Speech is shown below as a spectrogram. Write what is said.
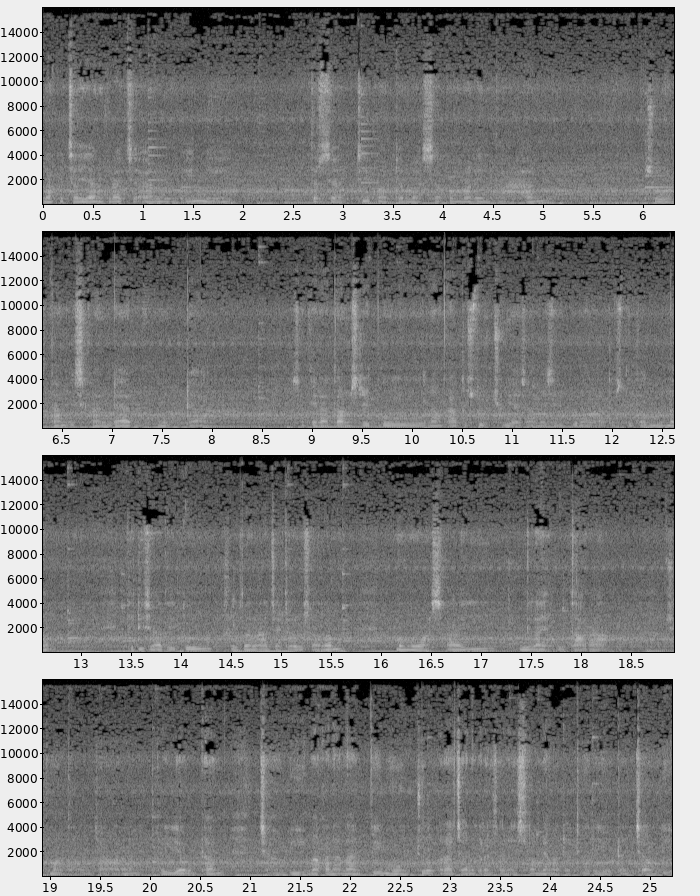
Nah, kejayaan kerajaan ini terjadi pada masa pemerintahan Sultan Iskandar Muda sekira tahun 1607 ya sampai 1636. Jadi saat itu Sultan Aceh Darussalam menguasai wilayah utara Sumatera Utara, Riau dan Jambi. Makanya nanti muncul kerajaan-kerajaan Islam yang ada di Riau dan Jambi.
